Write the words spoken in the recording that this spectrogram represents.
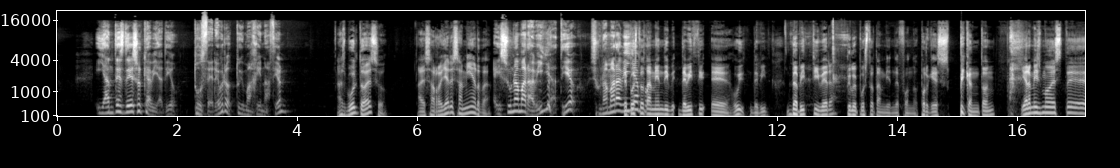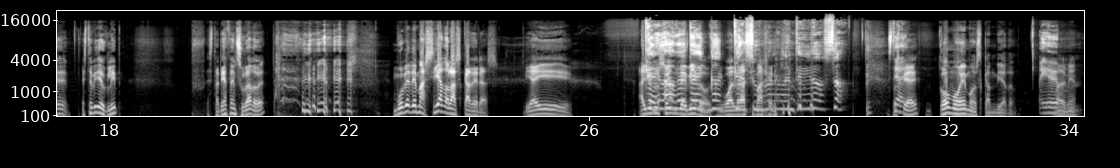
y antes de eso, ¿qué había, tío? Tu cerebro, tu imaginación. ¿Has vuelto a eso? A desarrollar esa mierda. Es una maravilla, tío. Es una Te maravilla. he puesto también David, eh, uy, David, David Civera, te lo he puesto también de fondo, porque es picantón. Y ahora mismo este, este videoclip estaría censurado, ¿eh? Mueve demasiado las caderas. Y hay, hay un uso indebido, igual de las imágenes. Hostia, ¿eh? ¿Cómo hemos cambiado? eh, Madre mía.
